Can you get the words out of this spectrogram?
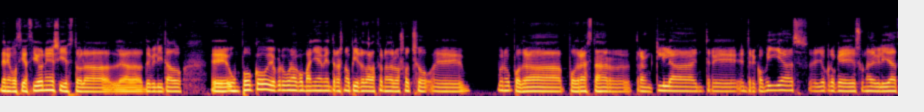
de negociaciones y esto la, le ha eh, un poco. Yo creo que una compañía, mientras no pierda la zona de los 8, eh, bueno, podrá, podrá estar tranquila, entre, entre comillas. Eh, yo creo que es una debilidad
